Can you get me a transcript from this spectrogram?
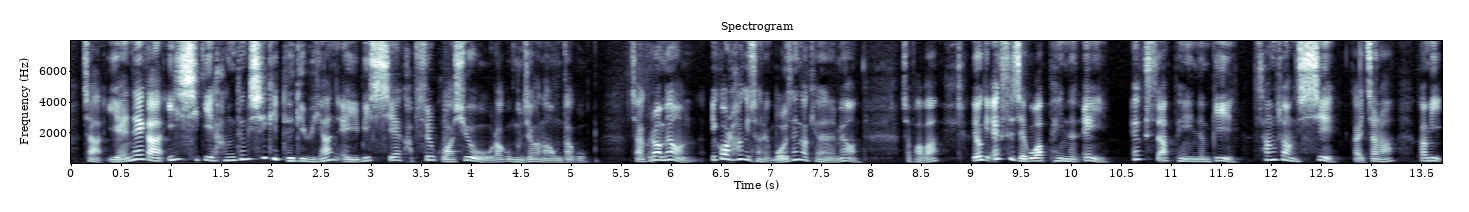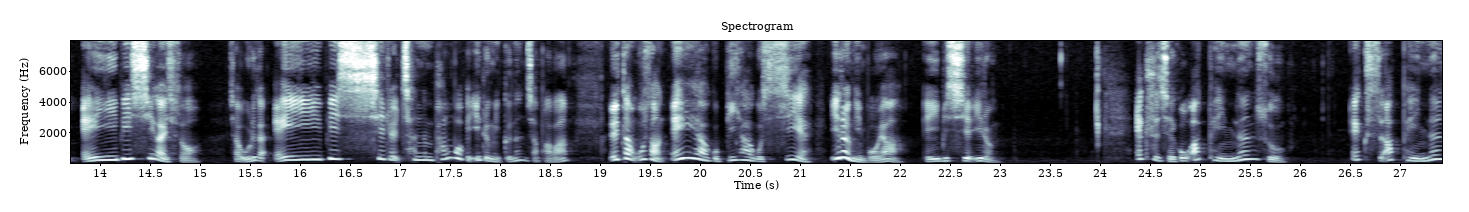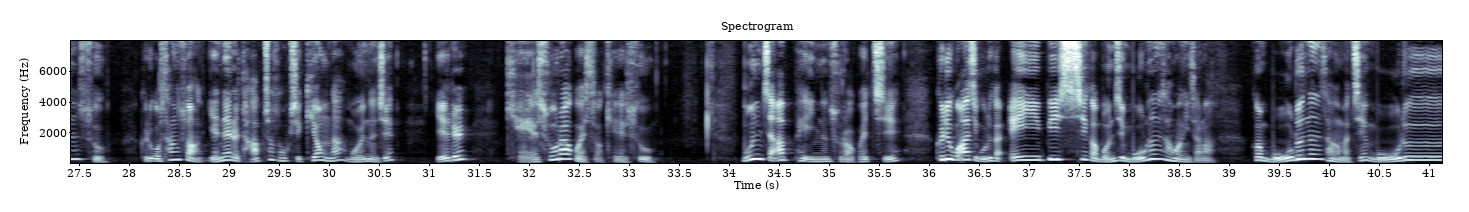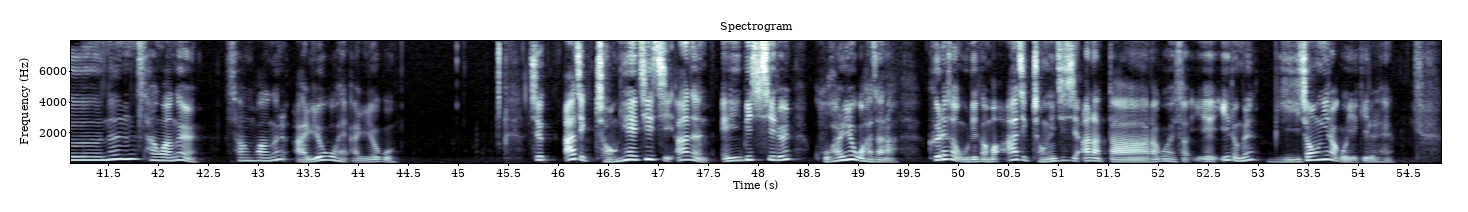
자, 얘네가 이 식이 항등식이 되기 위한 A, B, C의 값을 구하시오 라고 문제가 나온다고. 자, 그러면 이걸 하기 전에 뭘 생각해야 하냐면, 자, 봐봐. 여기 x 제곱 앞에 있는 A, x 앞에 있는 B, 상수항 C가 있잖아. 그럼 이 A, B, C가 있어. 자, 우리가 A, B, C를 찾는 방법의 이름이 있거든. 자, 봐봐. 일단 우선 A하고 B하고 C의 이름이 뭐야? A, B, C의 이름. x 제곱 앞에 있는 수, x 앞에 있는 수 그리고 상수항 얘네를 다 합쳐서 혹시 기억나? 뭐였는지? 얘를 개수라고 했어. 개수. 문자 앞에 있는 수라고 했지. 그리고 아직 우리가 A, B, C가 뭔지 모르는 상황이잖아. 그럼 모르는 상황 맞지? 모르는 상황을 상황을 알려고 해. 알려고. 즉 아직 정해지지 않은 A, B, C를 구하려고 하잖아. 그래서 우리가 뭐 아직 정해지지 않았다라고 해서 얘 이름을 미정이라고 얘기를 해.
